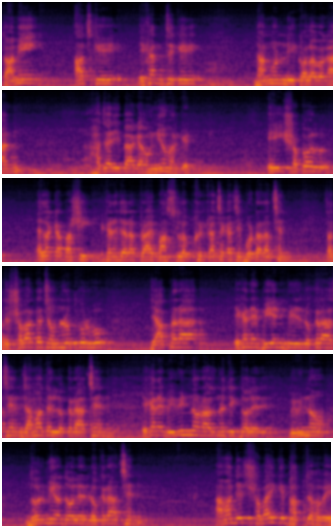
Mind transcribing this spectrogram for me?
তো আমি আজকে এখান থেকে ধানমন্ডি, কলাবাগান, হাজারিবাগ এবং নিউ মার্কেট এই সকল এলাকাবাসী, এখানে যারা প্রায় পাঁচ লক্ষের কাছাকাছি ভোটার আছেন, তাদের সবার কাছে অনুরোধ করব যে আপনারা এখানে বিএনপির লোকেরা আছেন, জামাতের লোকেরা আছেন, এখানে বিভিন্ন রাজনৈতিক দলের, বিভিন্ন ধর্মীয় দলের লোকেরা আছেন। আমাদের সবাইকে ভাবতে হবে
